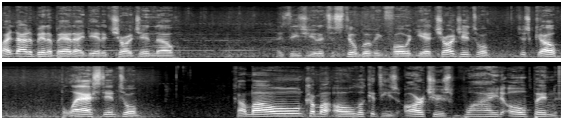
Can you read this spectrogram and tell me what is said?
Might not have been a bad idea to charge in, though, as these units are still moving forward. Yeah, charge into them. Just go. Blast into them. Come on, come on. Oh, look at these archers wide open.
